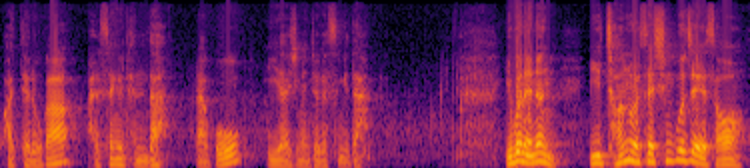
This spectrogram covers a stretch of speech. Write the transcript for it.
과태료가 발생이 된다라고 이해하시면 되겠습니다. 이번에는 이 전월세 신고제에서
